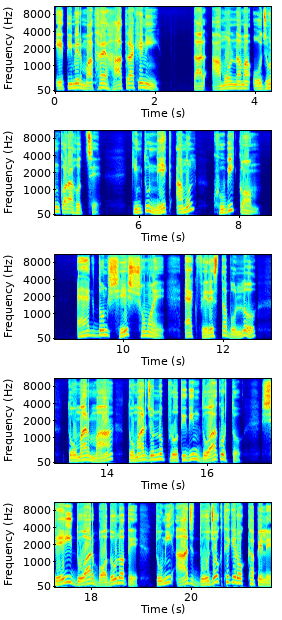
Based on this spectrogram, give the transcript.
এতিমের মাথায় হাত রাখেনি। তার আমল নামা ওজন করা হচ্ছে। কিন্তু নেক আমল খুবই কম। একদম শেষ সময়ে এক ফেরেস্তা বলল, তোমার মা তোমার জন্য প্রতিদিন দোয়া করত। সেই দোয়ার বদৌলতে তুমি আজ দোজক থেকে রক্ষা পেলে।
